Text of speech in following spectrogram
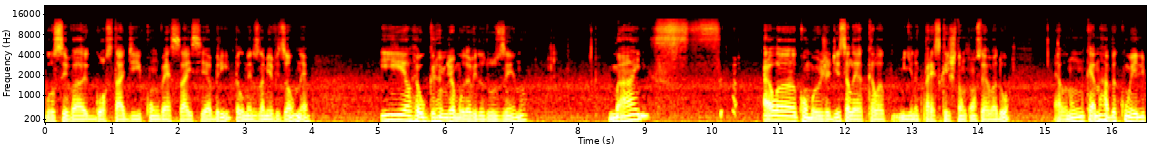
você vai gostar de conversar e se abrir, pelo menos na minha visão, né? E ela é o grande amor da vida do Zeno. Mas ela, como eu já disse, ela é aquela menina que parece cristão conservador. Ela não quer nada com ele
